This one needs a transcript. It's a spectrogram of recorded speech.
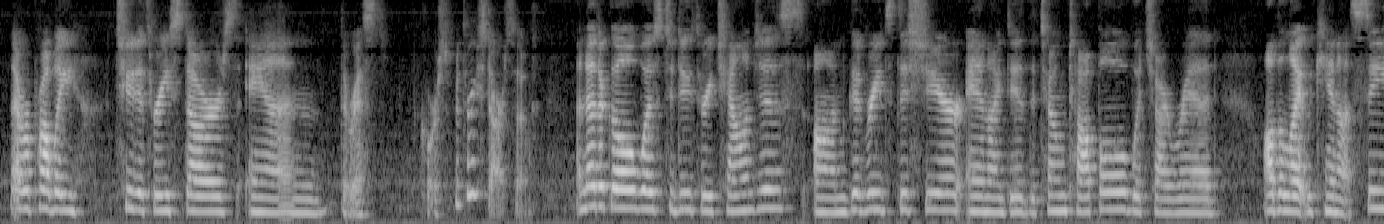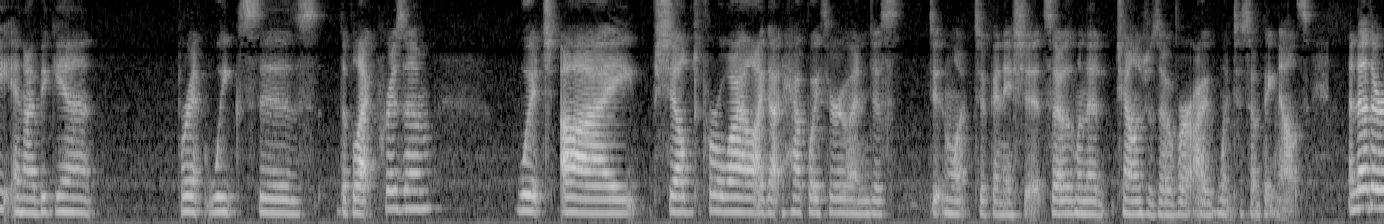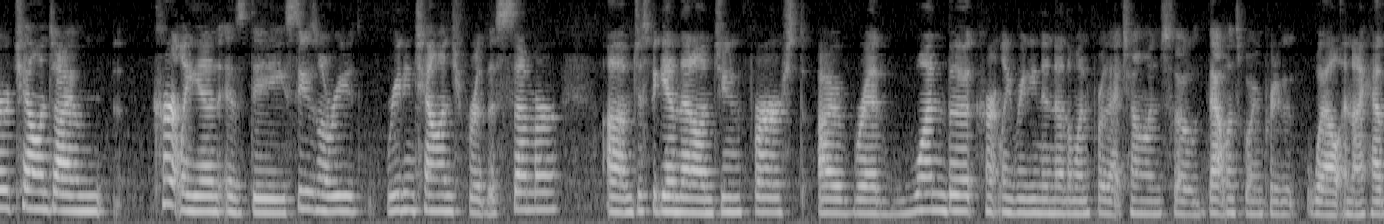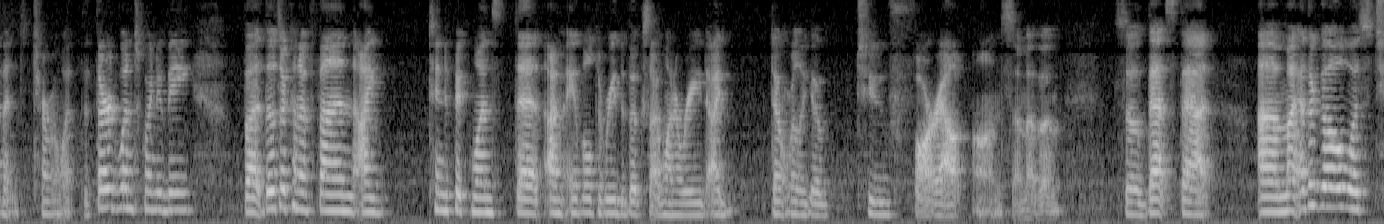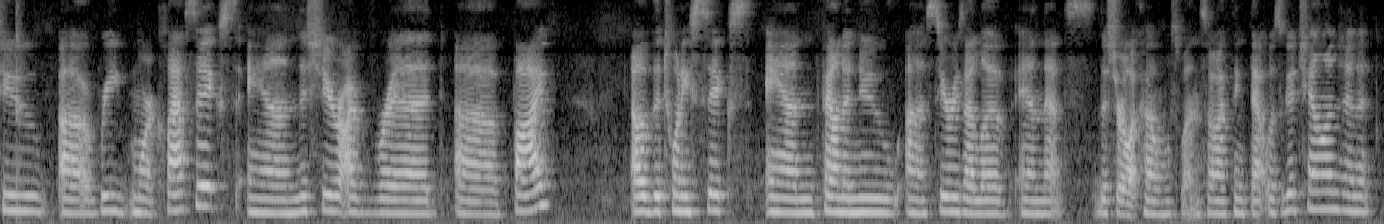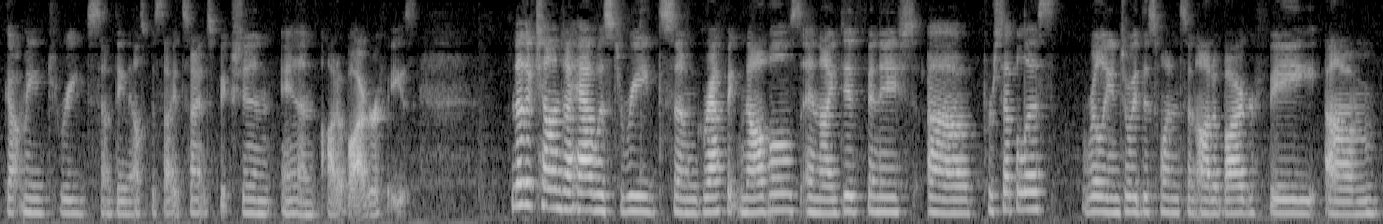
that were probably two to three stars, and the rest, of course, were three stars. So another goal was to do three challenges on Goodreads this year, and I did the Tome Topple, which I read all the Light We Cannot See, and I began Brent Weeks's The Black Prism, which I shelved for a while. I got halfway through and just didn't want to finish it. So when the challenge was over, I went to something else. Another challenge I'm currently in is the seasonal read reading challenge for the summer. Um, just began that on June 1st. I've read one book, currently reading another one for that challenge, so that one's going pretty well, and I haven't determined what the third one's going to be, but those are kind of fun. I tend to pick ones that I'm able to read the books I want to read. I don't really go too far out on some of them. So that's that. Um, my other goal was to uh, read more classics, and this year I've read uh, five of the 26 and found a new uh, series I love, and that's the Sherlock Holmes one. So I think that was a good challenge, and it got me to read something else besides science fiction and autobiographies. Another challenge I had was to read some graphic novels, and I did finish uh, Persepolis. Really enjoyed this one. It's an autobiography, um,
